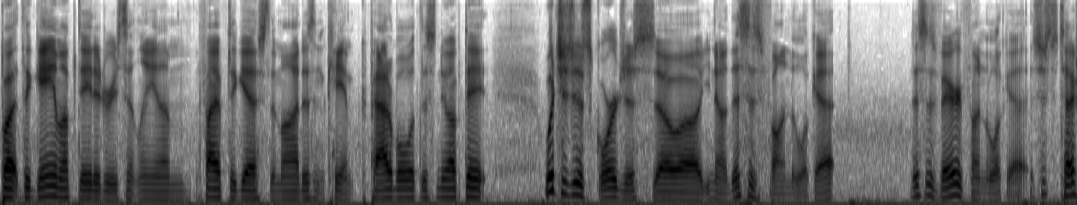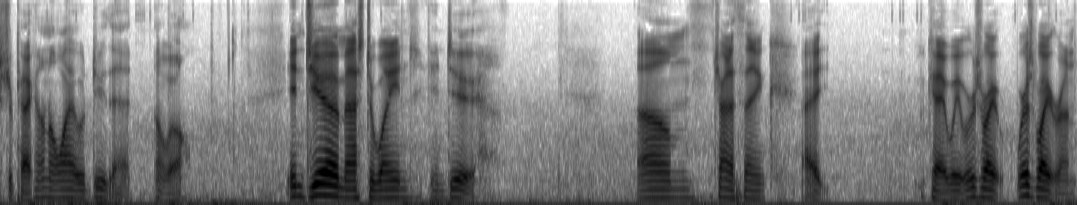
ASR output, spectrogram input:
but the game updated recently, and um, if I have to guess, the mod isn't compatible with this new update, which is just gorgeous. So, uh, you know, this is fun to look at. This is very fun to look at. It's just a texture pack. I don't know why it would do that. Oh, well. Endure, Master Wayne. Endure. Um, trying to think. I. Okay, wait. Where's right? Where's Whiterun?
